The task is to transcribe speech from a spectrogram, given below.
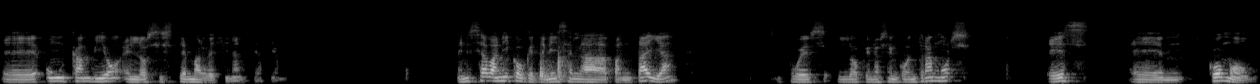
eh, un cambio en los sistemas de financiación. En ese abanico que tenéis en la pantalla, pues lo que nos encontramos es eh, cómo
